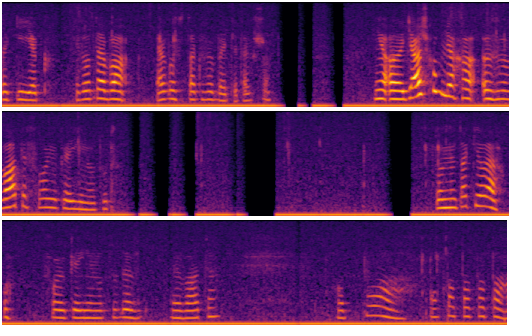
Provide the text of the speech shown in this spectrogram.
Такі як. І то треба якось так зробити, так що. Ні, але тяжко, бляха, розвивати свою країну тут. То не так і легко свою країну туди розвивати. Опа. Опа-па-па-па.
